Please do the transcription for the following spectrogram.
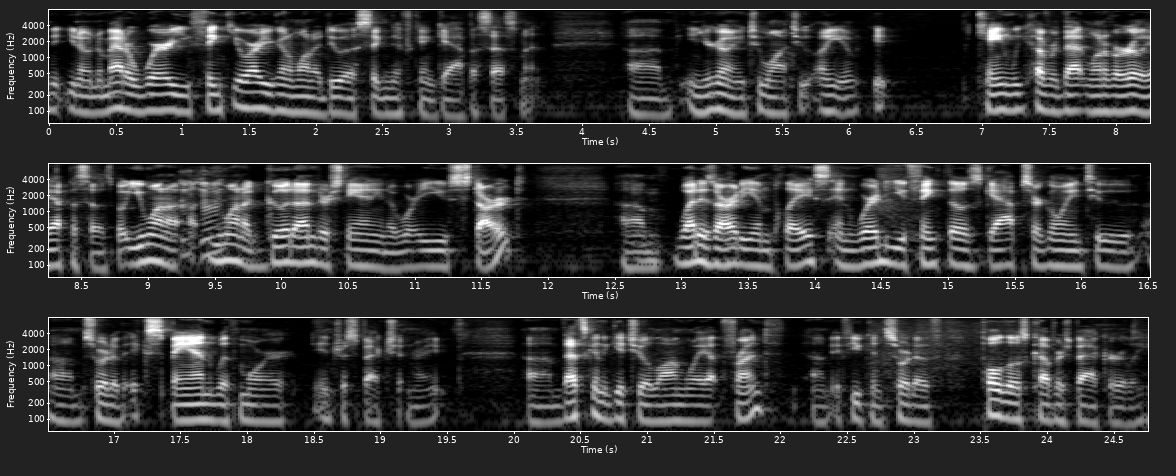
you know, no matter where you think you are, you're going to want to do a significant gap assessment, um, and you're going to want to, uh, you know, it, Kayne, we covered that in one of our early episodes, but you want a mm-hmm. you want a good understanding of where you start, um, what is already in place, and where do you think those gaps are going to um, sort of expand with more introspection, right? Um, that's going to get you a long way up front um, if you can sort of pull those covers back early.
